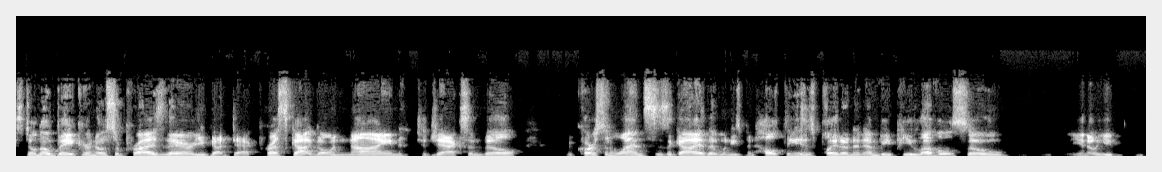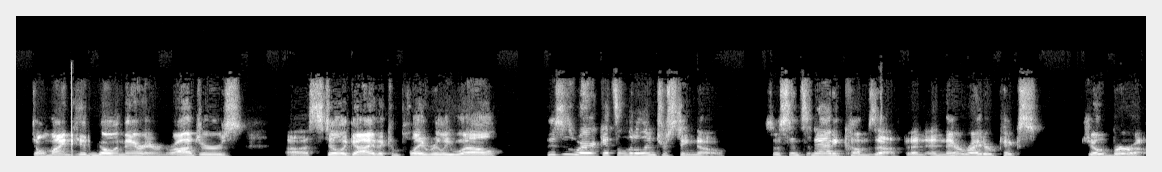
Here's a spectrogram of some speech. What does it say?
Still no Baker, no surprise there. You've got Dak Prescott going nine to Jacksonville. Carson Wentz is a guy that when he's been healthy has played at an MVP level. So, you know, you don't mind him going there. Aaron Rodgers, uh, still a guy that can play really well. This is where it gets a little interesting, though. So Cincinnati comes up, and, and their writer picks Joe Burrow.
